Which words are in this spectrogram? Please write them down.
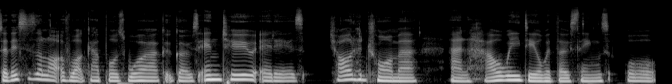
So, this is a lot of what Gabor's work goes into. It is childhood trauma and how we deal with those things, or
